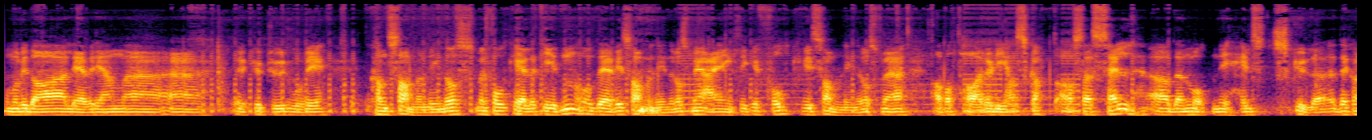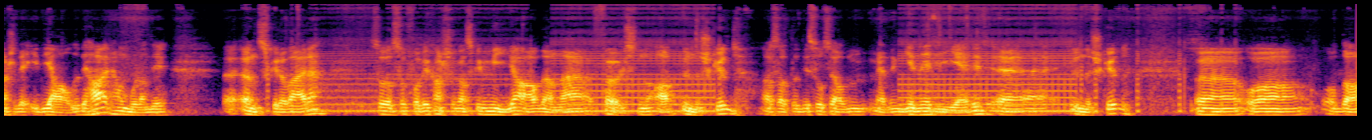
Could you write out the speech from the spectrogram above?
Og når vi da lever i en eh, kultur hvor vi kan sammenligne oss med folk hele tiden, og det vi sammenligner oss med, er egentlig ikke folk, vi sammenligner oss med avatarer de har skapt av seg selv, av den måten de helst skulle Det er kanskje det idealet de har, om hvordan de eh, ønsker å være. Så, så får vi kanskje ganske mye av denne følelsen av underskudd. Altså at de sosiale mediene genererer eh, underskudd. Eh, og, og da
